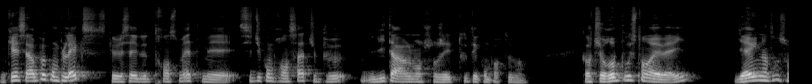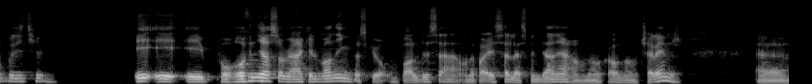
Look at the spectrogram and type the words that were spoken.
Ok, c'est un peu complexe ce que j'essaye de te transmettre, mais si tu comprends ça, tu peux littéralement changer tous tes comportements. Quand tu repousses ton réveil, il y a une intention positive. Et, et pour revenir sur Miracle Morning, parce qu'on parle de ça, on a parlé de ça la semaine dernière, on est encore dans le challenge, euh,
